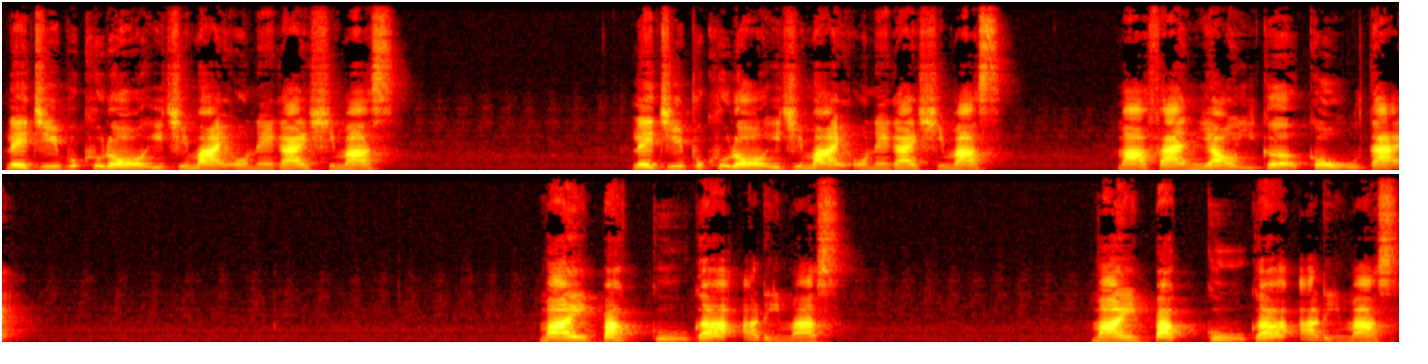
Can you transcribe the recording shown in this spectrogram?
レジ袋を1枚お願いします。レジ袋を1枚お願いします。麻烦要一个购物袋。マイバッグがあります。マイバッグがあります。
